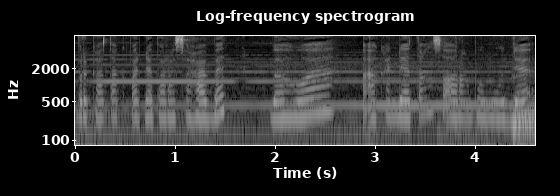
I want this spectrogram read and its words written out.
berkata kepada para sahabat bahwa akan datang seorang pemuda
